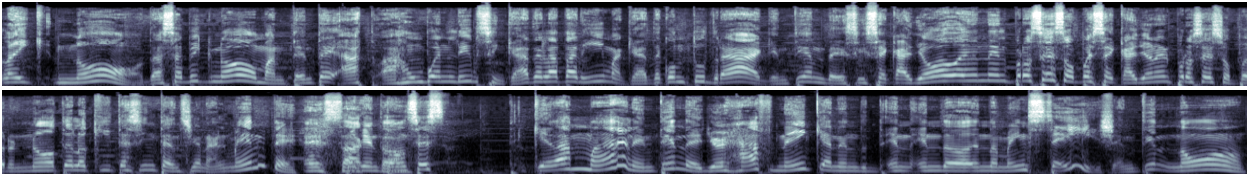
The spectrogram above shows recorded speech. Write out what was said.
Like, no, that's a big no. Mantente, haz, haz un buen lip sync, quédate en la tarima, quédate con tu drag, ¿entiendes? Si se cayó en el proceso, pues se cayó en el proceso, pero no te lo quites intencionalmente. Exacto. Porque entonces quedas mal, ¿entiendes? You're half naked in the, in- in the, in the main stage, ¿entiendes? No.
